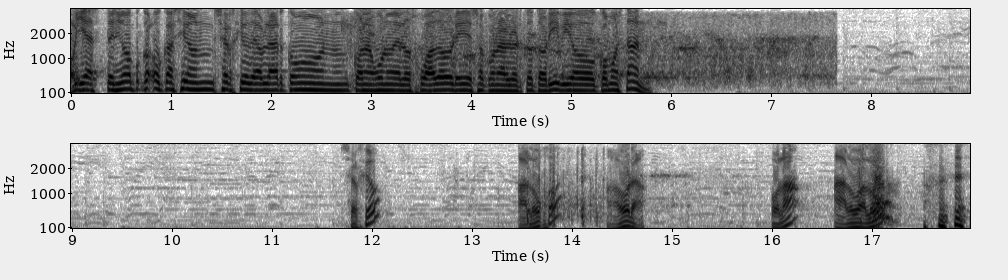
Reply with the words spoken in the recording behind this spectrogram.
Oye, ¿has tenido ocasión, Sergio, de hablar con, con alguno de los jugadores o con Alberto Toribio? ¿Cómo están? ¿Sergio? ¿Alojo? Ahora. ¿Hola? ¿Aló, aló?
